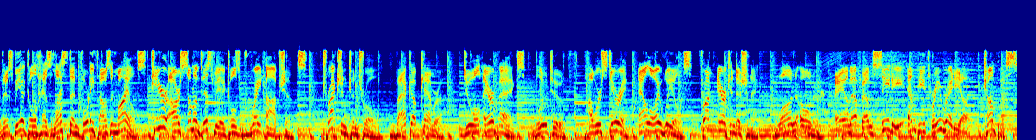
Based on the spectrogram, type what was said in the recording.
This vehicle has less than 40,000 miles. Here are some of this vehicle's great options. Traction control, backup camera, dual airbags, Bluetooth, power steering, alloy wheels, front air conditioning, one owner, AM FM CD MP3 radio, compass.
